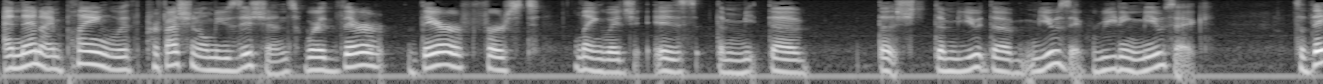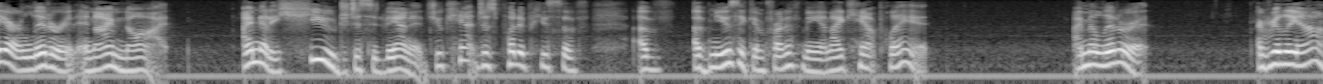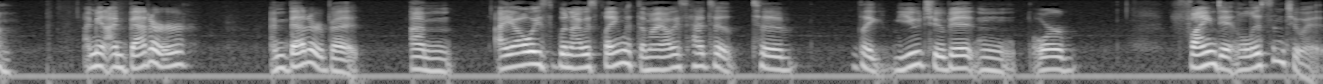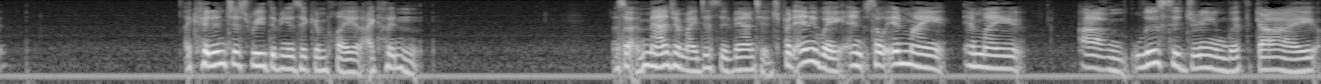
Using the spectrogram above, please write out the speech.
And then I'm playing with professional musicians where their their first language is the the the the mute the music, reading music. So they are literate and I'm not. I'm at a huge disadvantage. You can't just put a piece of of of music in front of me and I can't play it. I'm illiterate. I really am. I mean, I'm better. I'm better, but um I always when I was playing with them, I always had to to like YouTube it and or find it and listen to it. I couldn't just read the music and play it. I couldn't. So imagine my disadvantage. But anyway, and so in my in my um, lucid dream with Guy,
